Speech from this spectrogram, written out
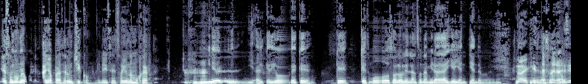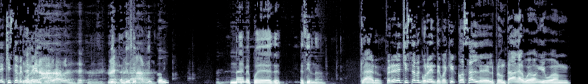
Es un hombre muy extraño para ser un chico. Y le dice, soy una mujer. y el, y el que digo que, que, que, que es mudo solo le lanza una mirada y ella entiende. ¿no? No, es que era el chiste recurrente. Esmeralda, eh, Mientras yo sepa quién soy, nadie me puede de- decir nada. Claro, pero era el chiste recurrente. Cualquier cosa le, le preguntaban al huevón y el huevón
